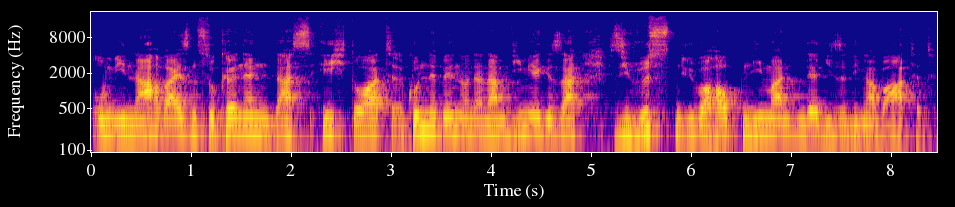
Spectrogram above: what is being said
um ihnen nachweisen zu können, dass ich dort Kunde bin. Und dann haben die mir gesagt, sie wüssten überhaupt niemanden, der diese Dinger wartet.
